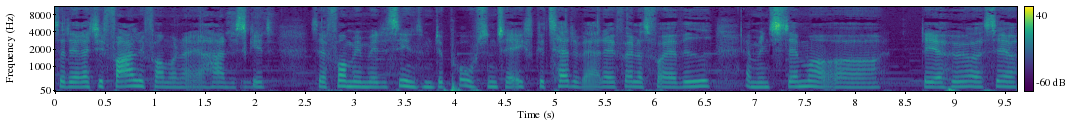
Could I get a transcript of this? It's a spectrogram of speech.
Så det er rigtig farligt for mig, når jeg har det skidt. Så jeg får min medicin som depot, så jeg ikke skal tage det hver dag, for ellers får jeg at vide af mine stemmer og det, jeg hører og ser,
